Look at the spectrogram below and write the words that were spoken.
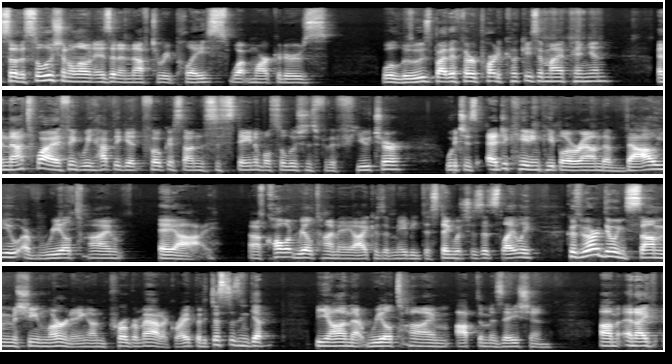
So the solution alone isn't enough to replace what marketers will lose by the third party cookies, in my opinion. And that's why I think we have to get focused on the sustainable solutions for the future, which is educating people around the value of real time AI. I'll call it real time AI because it maybe distinguishes it slightly. Because we are doing some machine learning on programmatic, right? But it just doesn't get beyond that real time optimization. Um, and I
